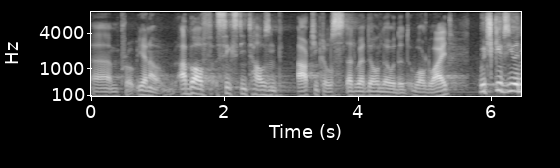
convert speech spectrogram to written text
Um, pro, you know, above 60,000 articles that were downloaded worldwide, which gives you an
